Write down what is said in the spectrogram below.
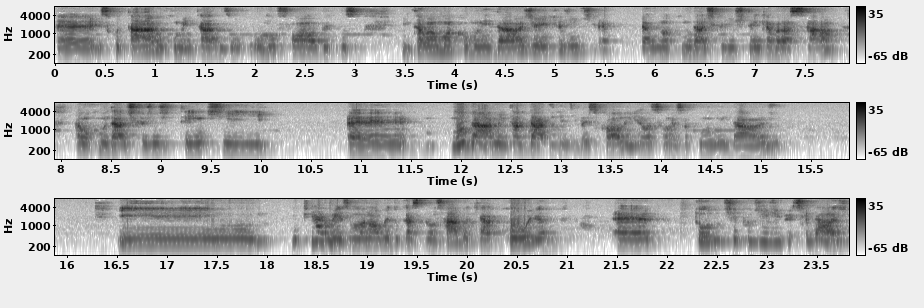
é, escutaram comentários homofóbicos. Então, é uma comunidade aí que a gente é, é uma comunidade que a gente tem que abraçar, é uma comunidade que a gente tem que é, mudar a mentalidade dentro da escola em relação a essa comunidade. E que é mesmo uma nova educação, sabe? Que acolha é, todo tipo de diversidade.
